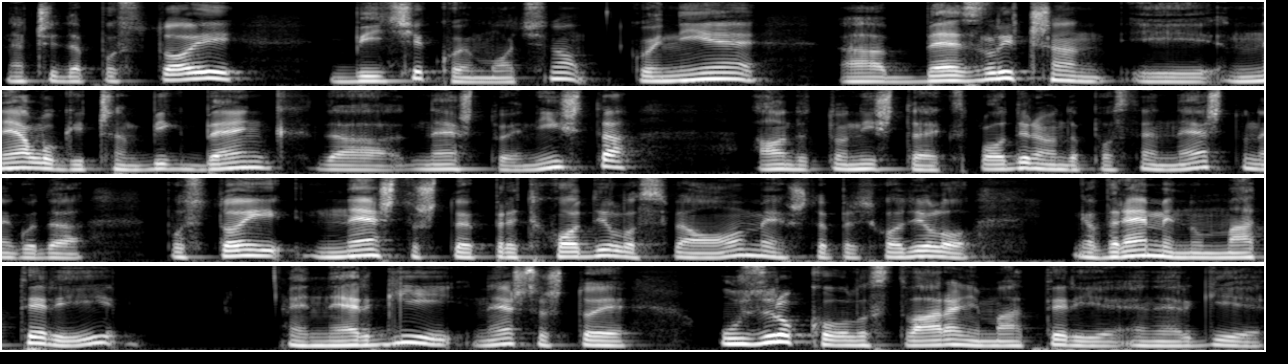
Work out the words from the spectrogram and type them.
Znači da postoji biće koje je moćno, koje nije bezličan i nelogičan Big Bang, da nešto je ništa, a onda to ništa eksplodira, onda postaje nešto, nego da postoji nešto što je prethodilo sve ovome, što je prethodilo vremenu, materiji, energiji, nešto što je uzrokovalo stvaranje materije, energije,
